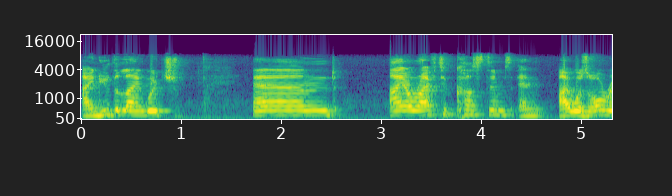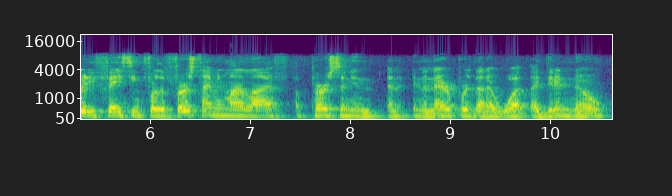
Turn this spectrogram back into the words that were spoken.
I knew the language and I arrived to customs and I was already facing for the first time in my life a person in an, in an airport that I what I didn't know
